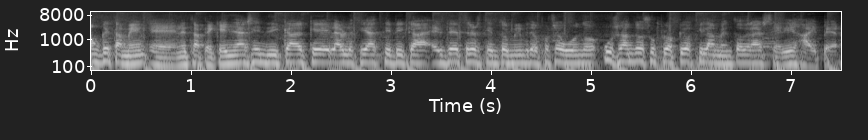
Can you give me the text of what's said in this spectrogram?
aunque también en letra pequeña se indica que la velocidad típica es de 300 mm por segundo usando su propio filamento de la serie Hyper.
